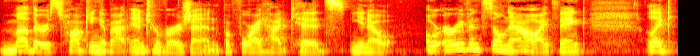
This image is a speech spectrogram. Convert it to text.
mothers talking about introversion before i had kids you know or, or even still now i think like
